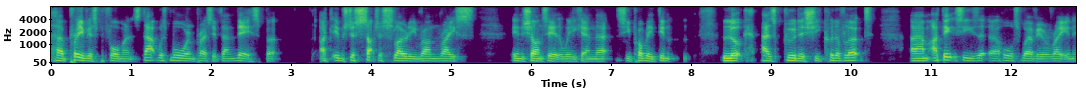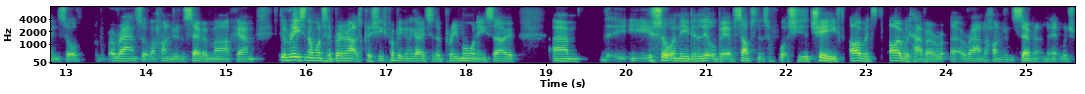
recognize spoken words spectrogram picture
her previous performance. That was more impressive than this, but I, it was just such a slowly run race in Shanty at the weekend that she probably didn't look as good as she could have looked. Um, I think she's a, horse worthy of rating in sort of around sort of 107 mark. Um, the reason I wanted to bring her out is because she's probably going to go to the Prix Morny. So um, you sort of need a little bit of substance of what she's achieved. I would I would have her around 107 at the minute, which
